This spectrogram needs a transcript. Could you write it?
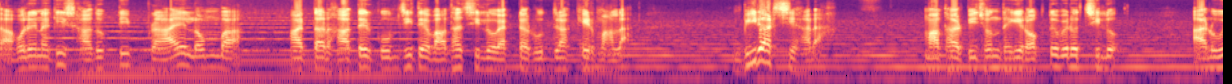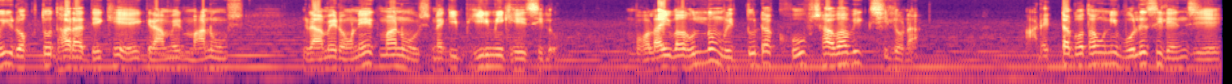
তাহলে নাকি সাধকটি প্রায় লম্বা আর তার হাতের কবজিতে বাঁধা ছিল একটা রুদ্রাক্ষের মালা। বিরাট চেহারা। মাথার পিছন থেকে রক্ত বেরোচ্ছিল। আর ওই রক্তধারা দেখে গ্রামের মানুষ, গ্রামের অনেক মানুষ নাকি ভিড়মি খেয়েছিল। বলাই বাহুল্য মৃত্যুটা খুব স্বাভাবিক ছিল না। আরেকটা কথা উনি বলেছিলেন যে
